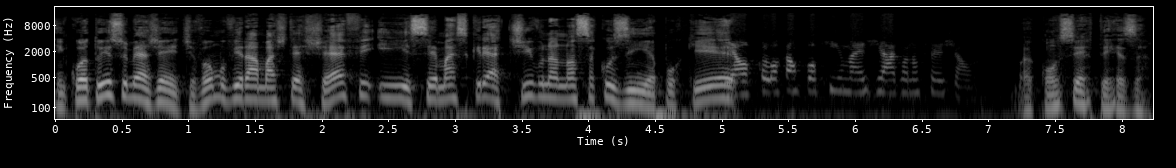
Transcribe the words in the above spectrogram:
Enquanto isso, minha gente, vamos virar Masterchef e ser mais criativo na nossa cozinha, porque. E colocar um pouquinho mais de água no feijão. Com certeza.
